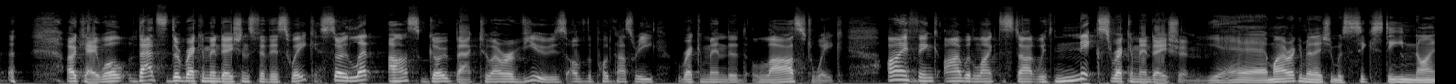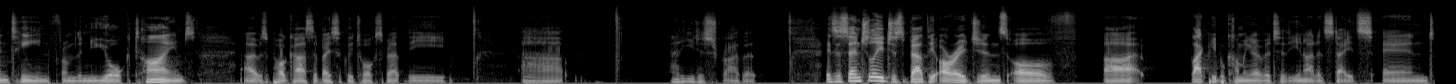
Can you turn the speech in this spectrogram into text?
okay, well, that's the recommendations for this week. So let us go back to our reviews of the podcast we recommended last week. I think I would like to start with Nick's recommendation. Yeah, my recommendation was 1619 from the New York Times. Uh, it was a podcast that basically talks about the. Uh, how do you describe it? It's essentially just about the origins of uh, black people coming over to the United States and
